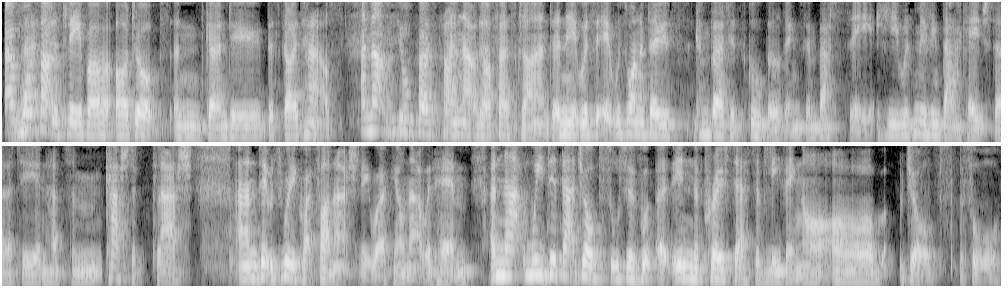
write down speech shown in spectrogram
And Let's that? just leave our, our jobs and go and do this guy's house. And that was your first client. And that was it? our first client. And it was it was one of those converted school buildings in Battersea. He was moving back age 30 and had some cash to flash. And it was really quite fun actually working on that with him. And that we did that job sort of uh, in the process of leaving our, our jobs before.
